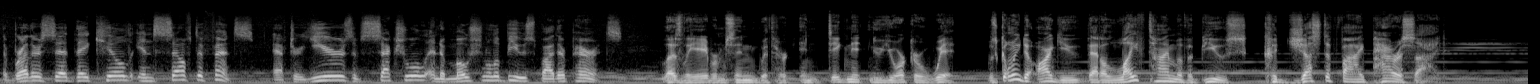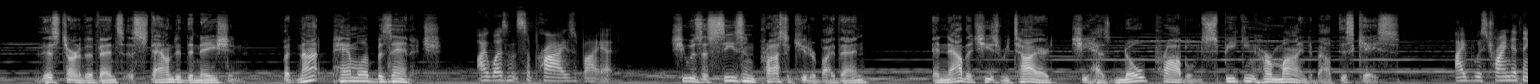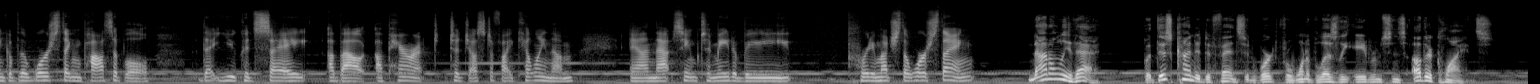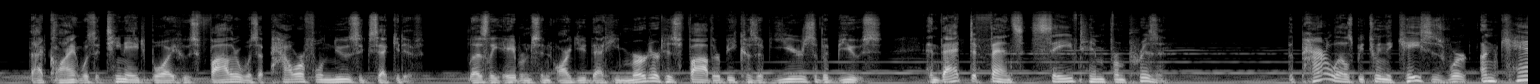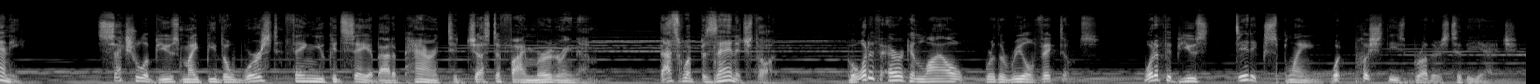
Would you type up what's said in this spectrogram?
The brothers said they killed in self defense after years of sexual and emotional abuse by their parents. Leslie Abramson, with her indignant New Yorker wit, was going to argue that a lifetime of abuse could justify parricide. This turn of events astounded the nation, but not Pamela Bozanich. I wasn't surprised by it. She was a seasoned prosecutor by then, and now that she's retired, she has no problem speaking her mind about this case. I was trying to think of the worst thing possible that you could say about a parent to justify killing them, and that seemed to me to be pretty much the worst thing. Not only that, but this kind of defense had worked for one of Leslie Abramson's other clients. That client was a teenage boy whose father was a powerful news executive. Leslie Abramson argued that he murdered his father because of years of abuse, and that defense saved him from prison. The parallels between the cases were uncanny. Sexual abuse might be the worst thing you could say about a parent to justify murdering them. That's what Bozanich thought. But what if Erik and Lyle were the real victims? What if abuse did explain what pushed these brothers to the edge?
